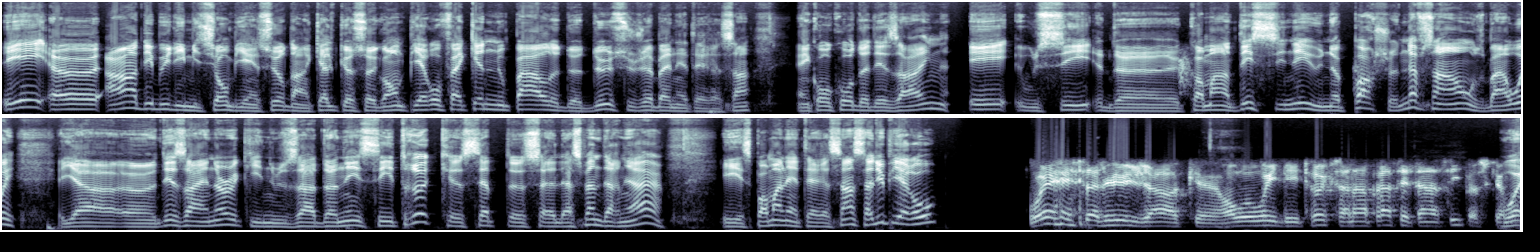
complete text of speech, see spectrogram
Et euh, en début d'émission, bien sûr, dans quelques secondes, Pierrot Fakin nous parle de deux sujets bien intéressants. Un concours de design et aussi de comment dessiner une Porsche 911. Ben oui, il y a un designer qui nous a donné ses trucs cette, la semaine dernière et c'est pas mal intéressant. Salut Pierrot! Oui, salut Jacques. Oh, oui, oui, des trucs, ça en prend ces temps-ci parce que Ouais.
